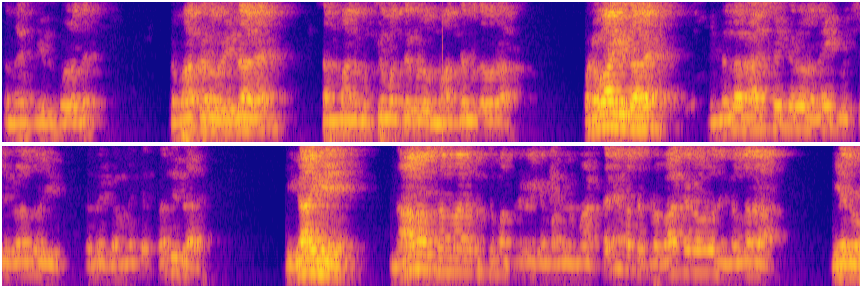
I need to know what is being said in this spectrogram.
ಸಮಯ ತೆಗೆದುಕೊಳ್ಳದೆ ಪ್ರಭಾಕರ್ ಅವರು ಇದ್ದಾರೆ. ಸನ್ಮಾನ್ಯ ಮುಖ್ಯಮಂತ್ರಿಗಳು, ಮಾಧ್ಯಮದವರ ಪರವಾಗಿದ್ದಾರೆ. ನಿಮ್ಮೆಲ್ಲ ರಾಜಶೇಖರರು ಅನೇಕ ವಿಷಯಗಳನ್ನು ಈ ಸಭೆ ಗಮನಕ್ಕೆ ತಂದಿದ್ದಾರೆ. ಹೀಗಾಗಿ ನಾನು ಸನ್ಮಾನ್ಯ ಮುಖ್ಯಮಂತ್ರಿಗಳಿಗೆ ಮನವಿ ಮಾಡ್ತೇನೆ ಮತ್ತು ಪ್ರಭಾಕರ್ ಅವರು ನಿಮ್ಮೆಲ್ಲರ ಏನು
